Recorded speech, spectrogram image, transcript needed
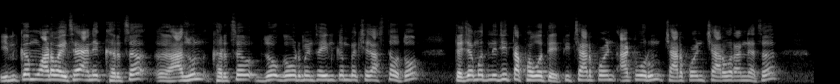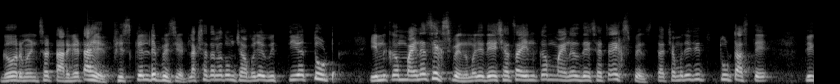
इन्कम वाढवायचं आहे आणि खर्च अजून खर्च जो गव्हर्नमेंटचा इन्कमपेक्षा जास्त होतो त्याच्यामधली जी तफावत आहे ती चार पॉईंट आठवरून चार पॉईंट चारवर आणण्याचं गव्हर्नमेंटचं टार्गेट आहे. फिजिकल डेफिसिट लक्षात आलं तुमच्या? म्हणजे वित्तीय तूट इन्कम मायनस एक्सपेन्स म्हणजे देशाचा इन्कम मायनस देशाचा एक्सपेन्स. त्याच्यामध्ये जी तूट असते ती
